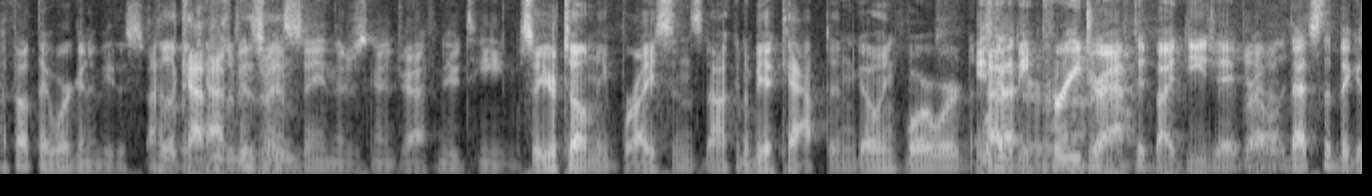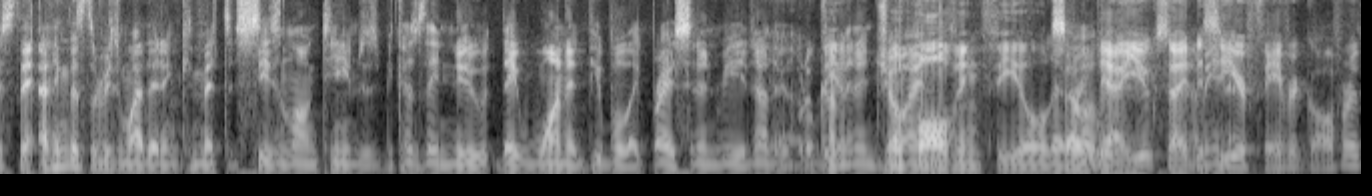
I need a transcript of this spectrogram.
I thought they were going to be this. I thought the, the captains, are were saying they're just going to draft new teams. So you're telling me Bryson's not going to be a captain going forward? He's going to be pre-drafted by DJ, probably. Yeah. That's the biggest thing. I think that's the reason why they didn't commit to season-long teams is because they knew they wanted people like Bryson and Reed and other yeah, people to come in and join. Evolving field. So yeah, are you excited I to see your favorite golfer,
